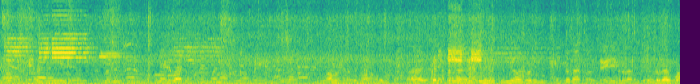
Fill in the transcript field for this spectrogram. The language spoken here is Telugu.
ఎంత దాకా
